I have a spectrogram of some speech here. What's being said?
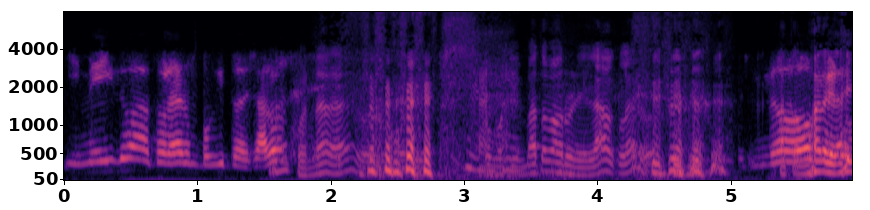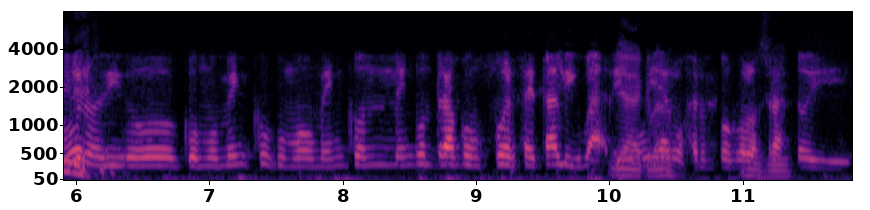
y me he ido a tolerar un poquito de salón. Pues nada, como, como quien va a tomar un helado, claro. A No, pero bueno, digo, como me, como me, me he encontrado con fuerza y tal, y va, digo, Ya, voy claro. a coger un poco Bueno, los sí. trastos y...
